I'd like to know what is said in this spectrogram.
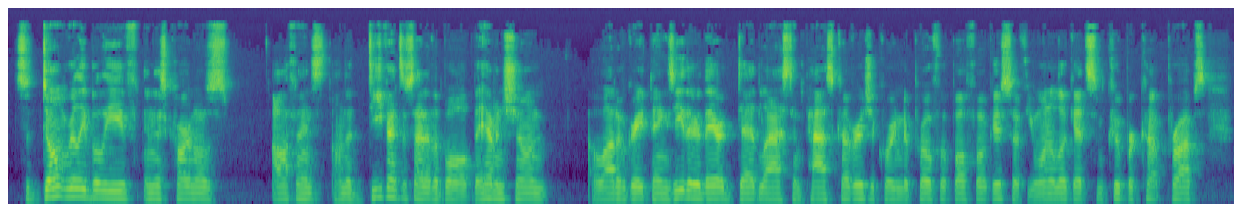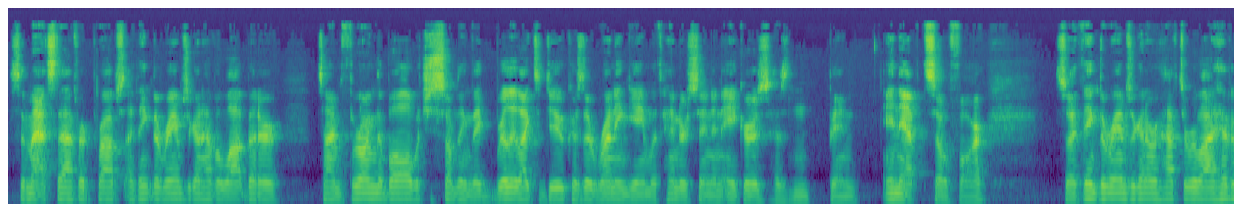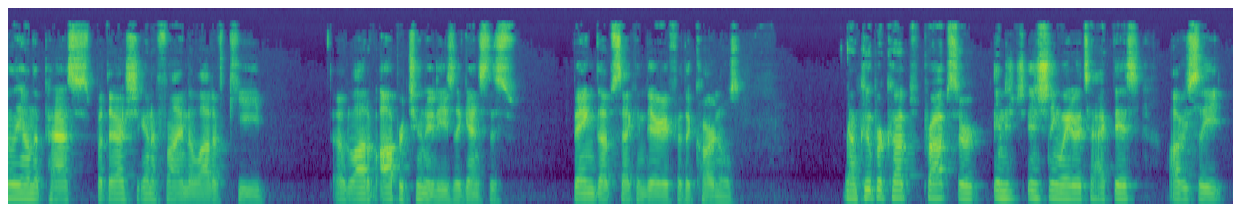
So don't really believe in this Cardinals offense. On the defensive side of the ball, they haven't shown a lot of great things either. They are dead last in pass coverage according to Pro Football Focus. So if you want to look at some Cooper Kupp props, some Matt Stafford props, I think the Rams are going to have a lot better time throwing the ball, which is something they really like to do because their running game with Henderson and Akers has been inept so far. So I think the Rams are going to have to rely heavily on the pass, but they're actually going to find a lot of key, a lot of opportunities against this banged up secondary for the Cardinals. Now Cooper Kupp's props are an interesting way to attack this. Obviously,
